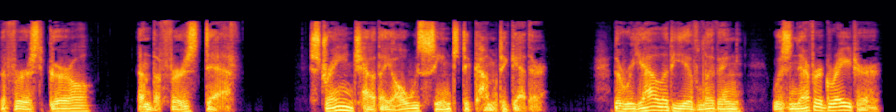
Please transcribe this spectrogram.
the first girl and the first death. Strange how they always seemed to come together. The reality of living was never greater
